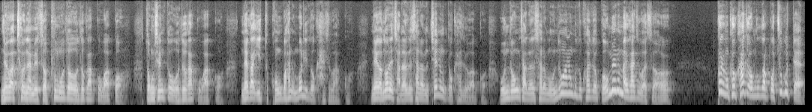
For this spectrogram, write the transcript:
내가 태어나면서 부모도 얻어갖고 왔고 동생도 얻어갖고 왔고 내가 이 공부하는 머리도 가져왔고 내가 노래 잘하는 사람은 재능도 가져왔고 운동 잘하는 사람은 운동하는 것도 가져왔고 얼마나 많이 가져왔어. 그러면 그 가져온 거 갖고 죽을 때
